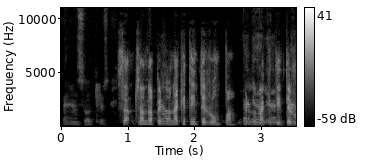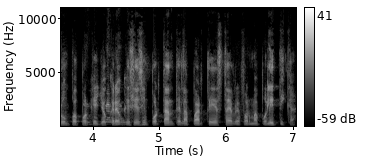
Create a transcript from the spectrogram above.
para nosotros. Sandra, perdona que te interrumpa, perdona que te interrumpa porque yo creo que sí es importante la parte esta de reforma política.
